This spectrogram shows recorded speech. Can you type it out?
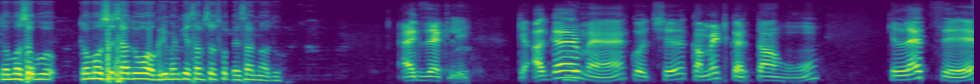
तो मैं सब तो मैं उससे शायद वो एग्रीमेंट के हिसाब से उसको पैसा ना दूँ। Exactly exactly. कि अगर मैं कुछ कमिट करता हूँ कि लेट्स से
